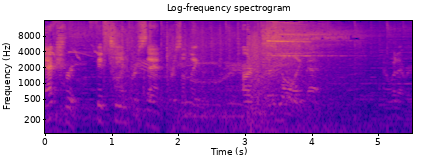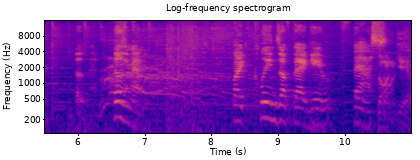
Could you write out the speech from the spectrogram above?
extra 15% or something retarded small like that. No, whatever. Doesn't matter. Doesn't matter. Like, cleans up that game fast. Zangief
